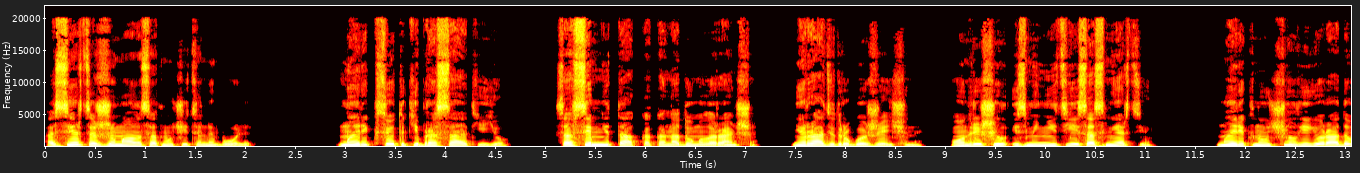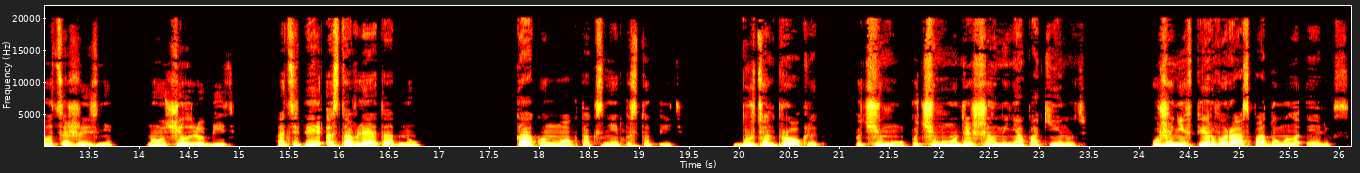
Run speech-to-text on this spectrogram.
а сердце сжималось от мучительной боли. Мэрик все-таки бросает ее. Совсем не так, как она думала раньше. Не ради другой женщины. Он решил изменить ей со смертью. Мэрик научил ее радоваться жизни, научил любить, а теперь оставляет одну. Как он мог так с ней поступить? Будь он проклят! Почему? Почему он решил меня покинуть? Уже не в первый раз подумала Эликс.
